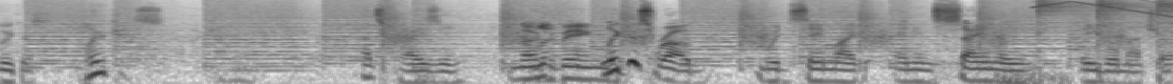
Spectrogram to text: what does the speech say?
Lucas. Lucas. That's crazy. Known Lu- for being Lucas Rub would seem like an insanely evil matchup.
